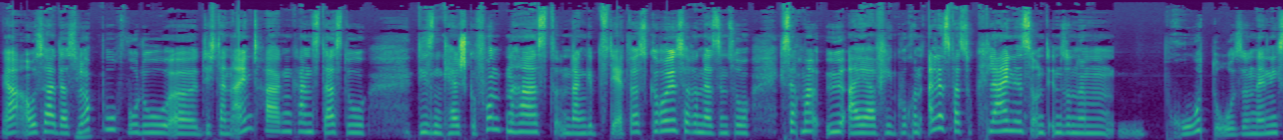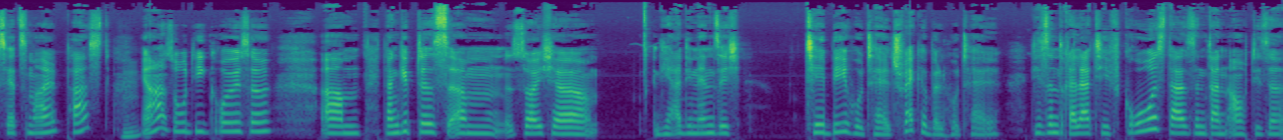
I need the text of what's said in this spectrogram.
Ja, außer das Logbuch, wo du äh, dich dann eintragen kannst, dass du diesen Cache gefunden hast. Und dann gibt's die etwas größeren, da sind so, ich sag mal, Ü-Eier-Figuren, alles, was so klein ist und in so einem Brotdose, nenne ich es jetzt mal, passt. Hm. Ja, so die Größe. Ähm, dann gibt es ähm, solche, ja, die nennen sich TB Hotel, Trackable Hotel. Die sind relativ groß, da sind dann auch diese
